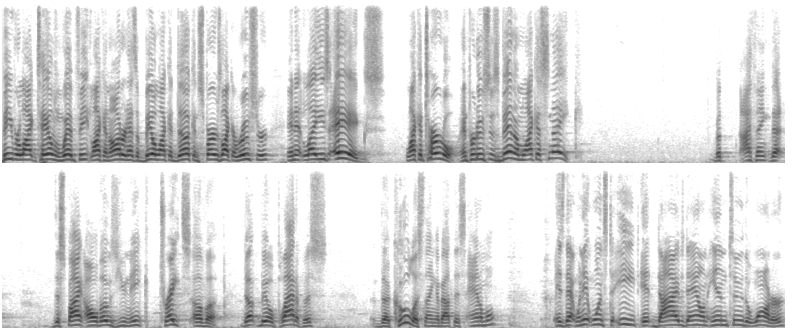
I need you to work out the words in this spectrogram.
beaver like tail and webbed feet like an otter. It has a bill like a duck and spurs like a rooster. And it lays eggs like a turtle and produces venom like a snake. But I think that despite all those unique traits of a duck-billed platypus, the coolest thing about this animal is that when it wants to eat, it dives down into the water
